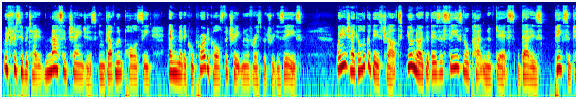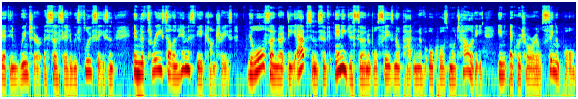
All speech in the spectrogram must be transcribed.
which precipitated massive changes in government policy and medical protocols for treatment of respiratory disease. When you take a look at these charts, you'll note that there's a seasonal pattern of deaths, that is, peaks of death in winter associated with flu season in the three southern hemisphere countries. You'll also note the absence of any discernible seasonal pattern of all cause mortality in equatorial Singapore.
